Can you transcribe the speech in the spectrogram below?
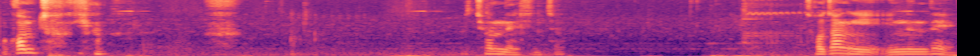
아, 깜짝이야. 미쳤네, 진짜. 저장이 있는데.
